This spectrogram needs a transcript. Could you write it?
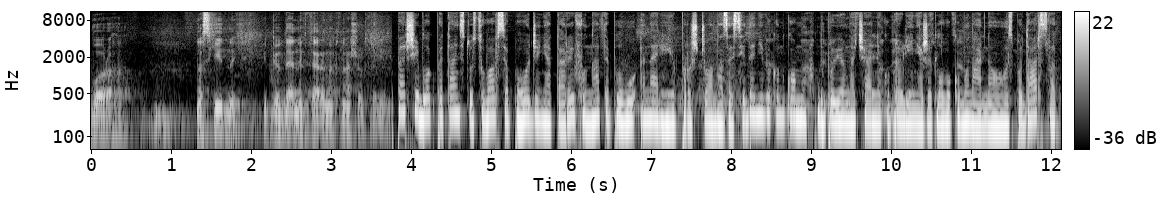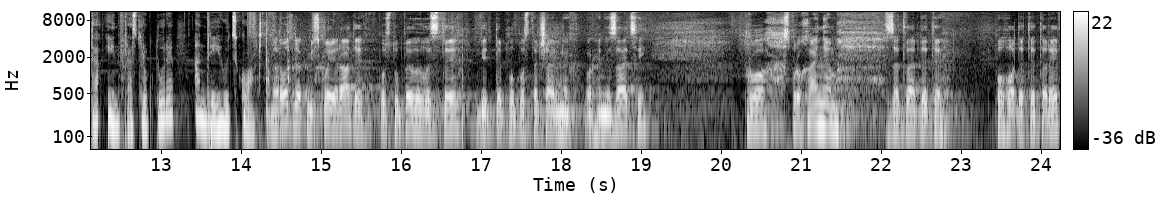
ворога на східних і південних теренах нашої країни. Перший блок питань стосувався погодження тарифу на теплову енергію, про що на засіданні виконкому доповів начальник управління житлово-комунального господарства та інфраструктури Андрій Гуцько. На розгляд міської ради поступили листи від теплопостачальних організацій про з проханням затвердити, погодити тариф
